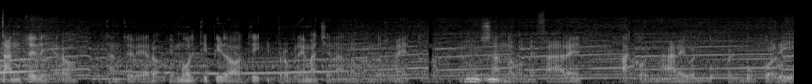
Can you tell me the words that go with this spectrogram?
Tanto è vero, è vero che molti piloti il problema ce l'hanno quando smettono, perché non Mhm. sanno come fare a colmare quel, bu- quel buco lì.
